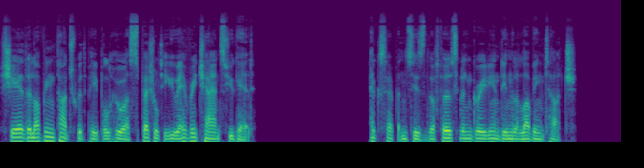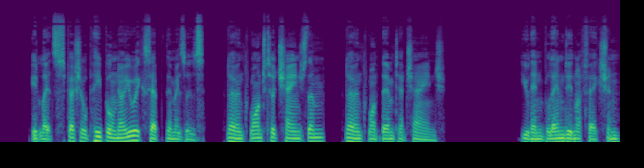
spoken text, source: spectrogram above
Share the loving touch with people who are special to you every chance you get. Acceptance is the first ingredient in the loving touch. It lets special people know you accept them as is, don't want to change them, don't want them to change. You then blend in affection,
